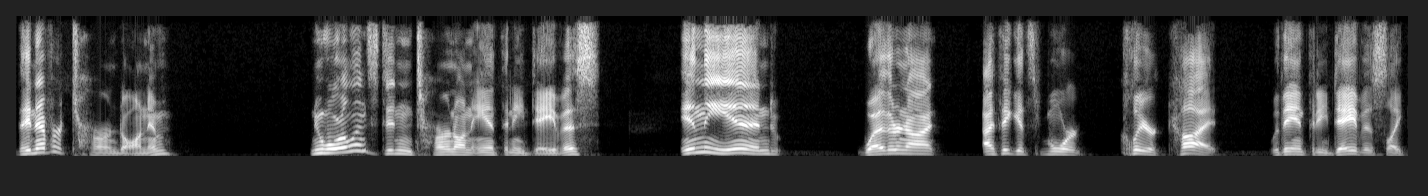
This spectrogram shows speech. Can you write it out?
They never turned on him. New Orleans didn't turn on Anthony Davis. In the end, whether or not I think it's more clear cut with Anthony Davis, like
